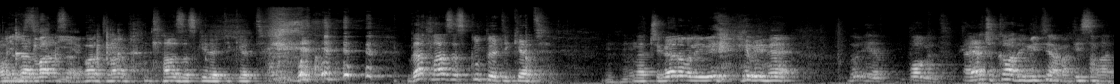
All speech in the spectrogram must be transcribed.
Ovdje Pa brat izvadi Laza, je. brat La- Laza skida etikete. Брат Лаза скупи е етикети. Mm-hmm. Значи, вярвали ви или не? Дори е поглед. А я чакала да имитирам, а ти съм на...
